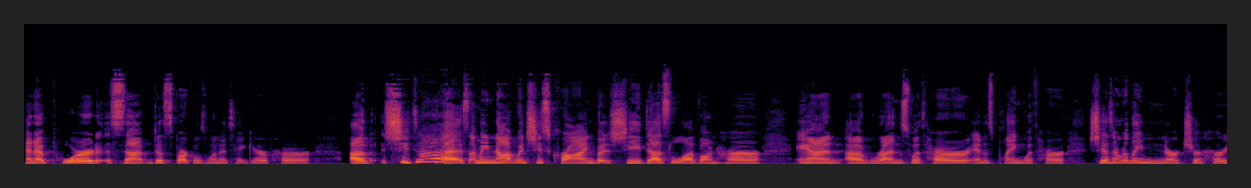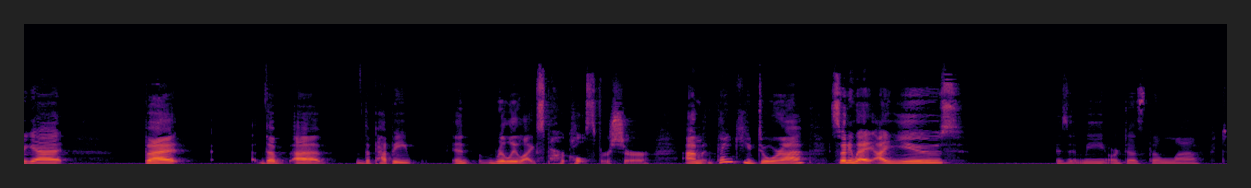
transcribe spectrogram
and I poured some, does Sparkles want to take care of her? Um, she does. I mean, not when she's crying, but she does love on her and um, runs with her and is playing with her. She doesn't really nurture her yet, but the uh, the puppy really likes Sparkles for sure. Um, thank you, Dora. So anyway, I use. Is it me or does the left?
